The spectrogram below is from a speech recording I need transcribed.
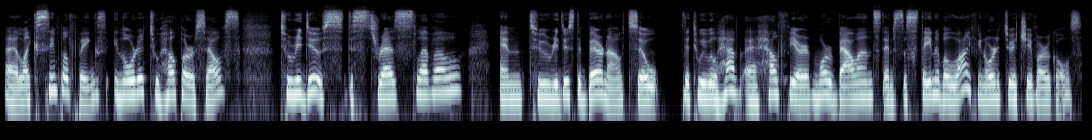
uh, like simple things, in order to help ourselves to reduce the stress level and to reduce the burnout so that we will have a healthier, more balanced, and sustainable life in order to achieve our goals.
